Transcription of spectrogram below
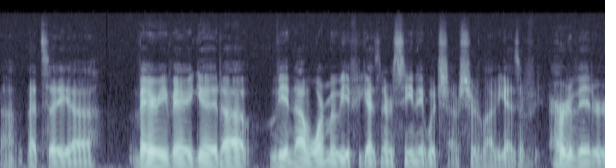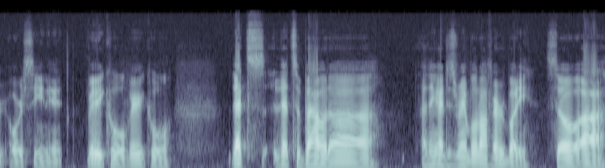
Uh, that's a uh, very very good uh, Vietnam War movie. If you guys never seen it, which I'm sure a lot of you guys have heard of it or or seen it. Very cool, very cool. That's that's about. Uh, I think I just rambled off everybody. So uh,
